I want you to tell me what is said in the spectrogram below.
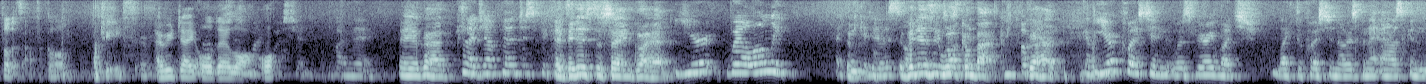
philosophical treatises every day all day long. If i may yeah go ahead can i jump in just because if it is the same go ahead you're well only I think it is. If it isn't, we'll come back. Go ahead. Your question was very much like the question I was going to ask, and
